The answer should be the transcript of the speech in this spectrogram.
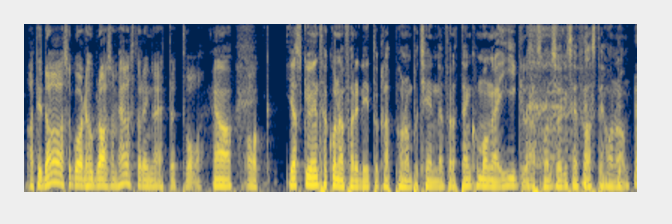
Att idag så går det hur bra som helst att ringa 112. ja. Och Jag skulle ju inte ha kunnat fara dit och klappa honom på kinden för att tänk hur många iglar som hade sökt sig fast i honom.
